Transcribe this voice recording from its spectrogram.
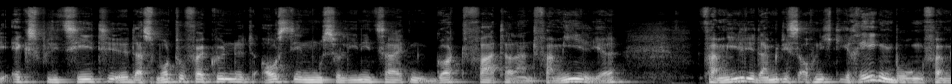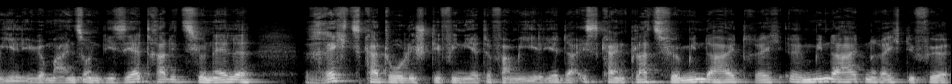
die explizit äh, das Motto verkündet aus den Mussolini-Zeiten Gott, Vaterland, Familie, Familie, damit ist auch nicht die Regenbogenfamilie gemeint, sondern die sehr traditionelle rechtskatholisch definierte Familie. Da ist kein Platz für Minderheitrecht, äh, Minderheitenrechte, für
